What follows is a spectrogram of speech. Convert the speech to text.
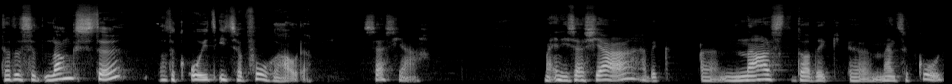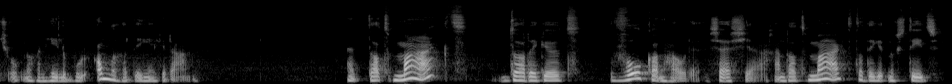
dat is het langste dat ik ooit iets heb volgehouden. Zes jaar. Maar in die zes jaar heb ik uh, naast dat ik uh, mensen coach ook nog een heleboel andere dingen gedaan. En dat maakt dat ik het vol kan houden, zes jaar. En dat maakt dat ik het nog steeds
